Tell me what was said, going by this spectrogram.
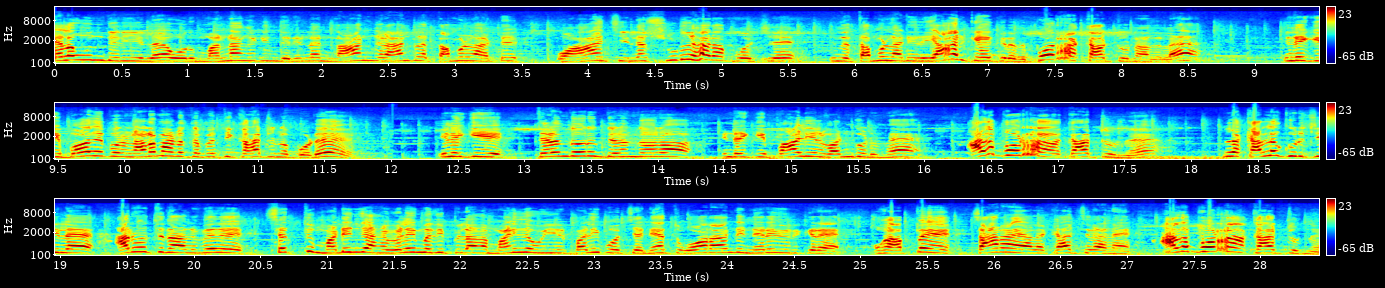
இலவும் தெரியல ஒரு மண்ணாங்கட்டியும் தெரியல. நான்கு ஆண்டில் தமிழ்நாட்டு உன் ஆட்சியில் சுடுகார போச்சு. இந்த தமிழ்நாடு இதை யார் கேட்குறது போடுறா கார்ட்டூன் அதில். இன்றைக்கி போதைப்பொருள் நடமாட்டத்தை பற்றி கார்ட்டூனை போடு. இன்னைக்கு தினந்தோறும் தினந்தோறும் இன்றைக்கு பாலியல் வன்கொடுமை அதை போடுறா கார்ட்டூனு இல்லை கள்ளக்குறிச்சியில் அறுபத்தி நாலு பேர் செத்து மடிஞ்சாங்க விலை மதிப்பில்லாத மனித உயிர் பலி போச்சே நேற்று ஓராண்டு நிறைவு இருக்கிற உங்கள் அப்பன் சாராயால் காய்ச்சிறானே அதை போடுறா காட்டுங்க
